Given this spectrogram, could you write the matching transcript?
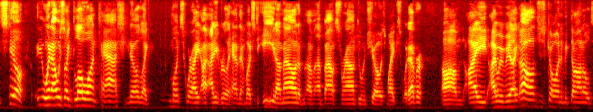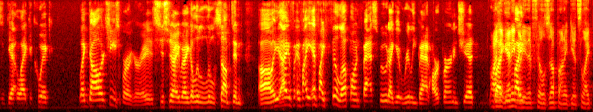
still, when I was like low on cash, you know, like months where I, I, didn't really have that much to eat, I'm out, I'm, I'm, I'm bouncing around doing shows, mics, whatever. Um, I I would be like, oh, I'll just go into McDonald's and get like a quick, like dollar cheeseburger. It's just like, like a little little something. Uh, if, if I if I fill up on fast food, I get really bad heartburn and shit. I think anybody I, that fills up on it gets like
